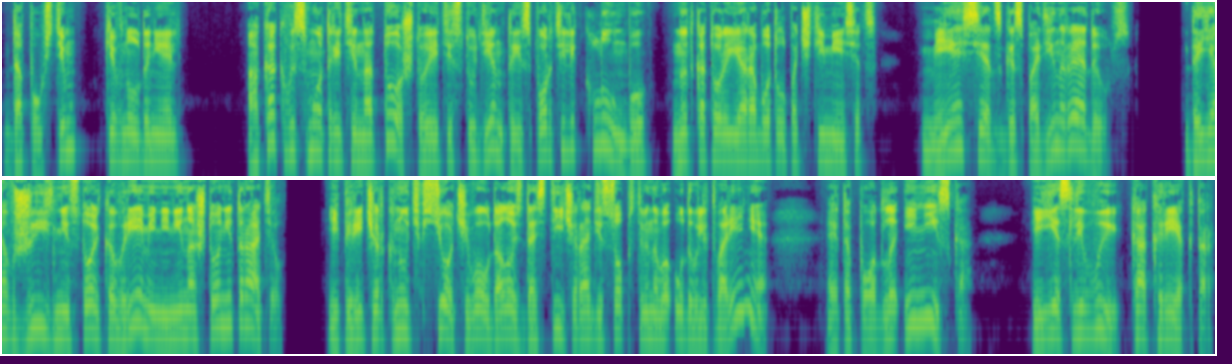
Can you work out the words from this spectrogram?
Допустим, кивнул Даниэль. А как вы смотрите на то, что эти студенты испортили клумбу, над которой я работал почти месяц? Месяц, господин Редеус. Да я в жизни столько времени ни на что не тратил. И перечеркнуть все, чего удалось достичь ради собственного удовлетворения — это подло и низко. И если вы, как ректор,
